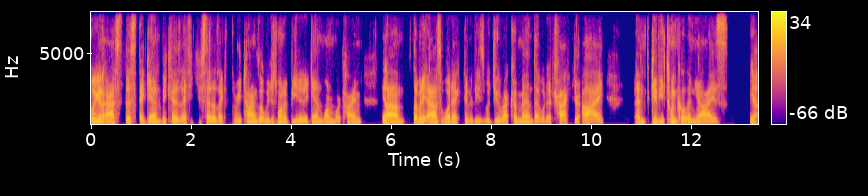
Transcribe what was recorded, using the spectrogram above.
we're gonna ask this again because I think you said it like three times, but we just want to beat it again one more time. Yeah. Um, somebody asked, "What activities would you recommend that would attract your eye and give you twinkle in your eyes?" Yeah,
